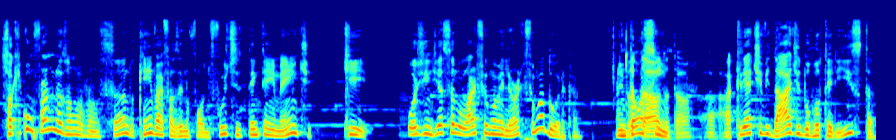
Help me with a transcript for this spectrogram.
Só que conforme nós vamos avançando, quem vai fazendo found footage tem que ter em mente que hoje em dia celular filma melhor que filmadora, cara. Então total, assim, total. a, a criatividade do roteirista,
